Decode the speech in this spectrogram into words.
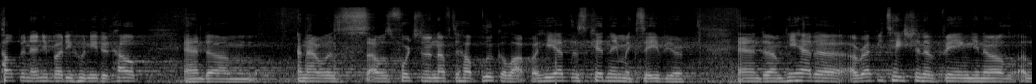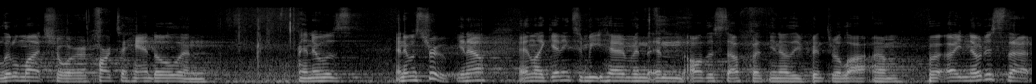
helping anybody who needed help. And um, and I was I was fortunate enough to help Luke a lot. But he had this kid named Xavier, and um, he had a, a reputation of being you know a little much or hard to handle, and and it was and it was true, you know, and like getting to meet him and, and all this stuff. But you know, they've been through a lot. Um, but I noticed that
